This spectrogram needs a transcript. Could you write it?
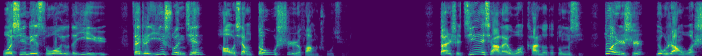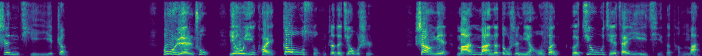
我心里所有的抑郁在这一瞬间好像都释放出去了。但是接下来我看到的东西，顿时又让我身体一怔。不远处有一块高耸着的礁石。上面满满的都是鸟粪和纠结在一起的藤蔓，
